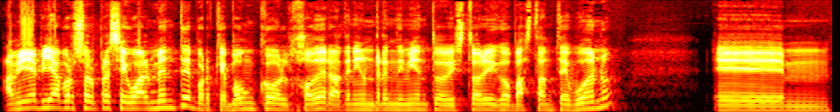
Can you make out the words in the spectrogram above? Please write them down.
a mí me pilla por sorpresa igualmente, porque Bone Cold, joder, ha tenido un rendimiento histórico bastante bueno. Em,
